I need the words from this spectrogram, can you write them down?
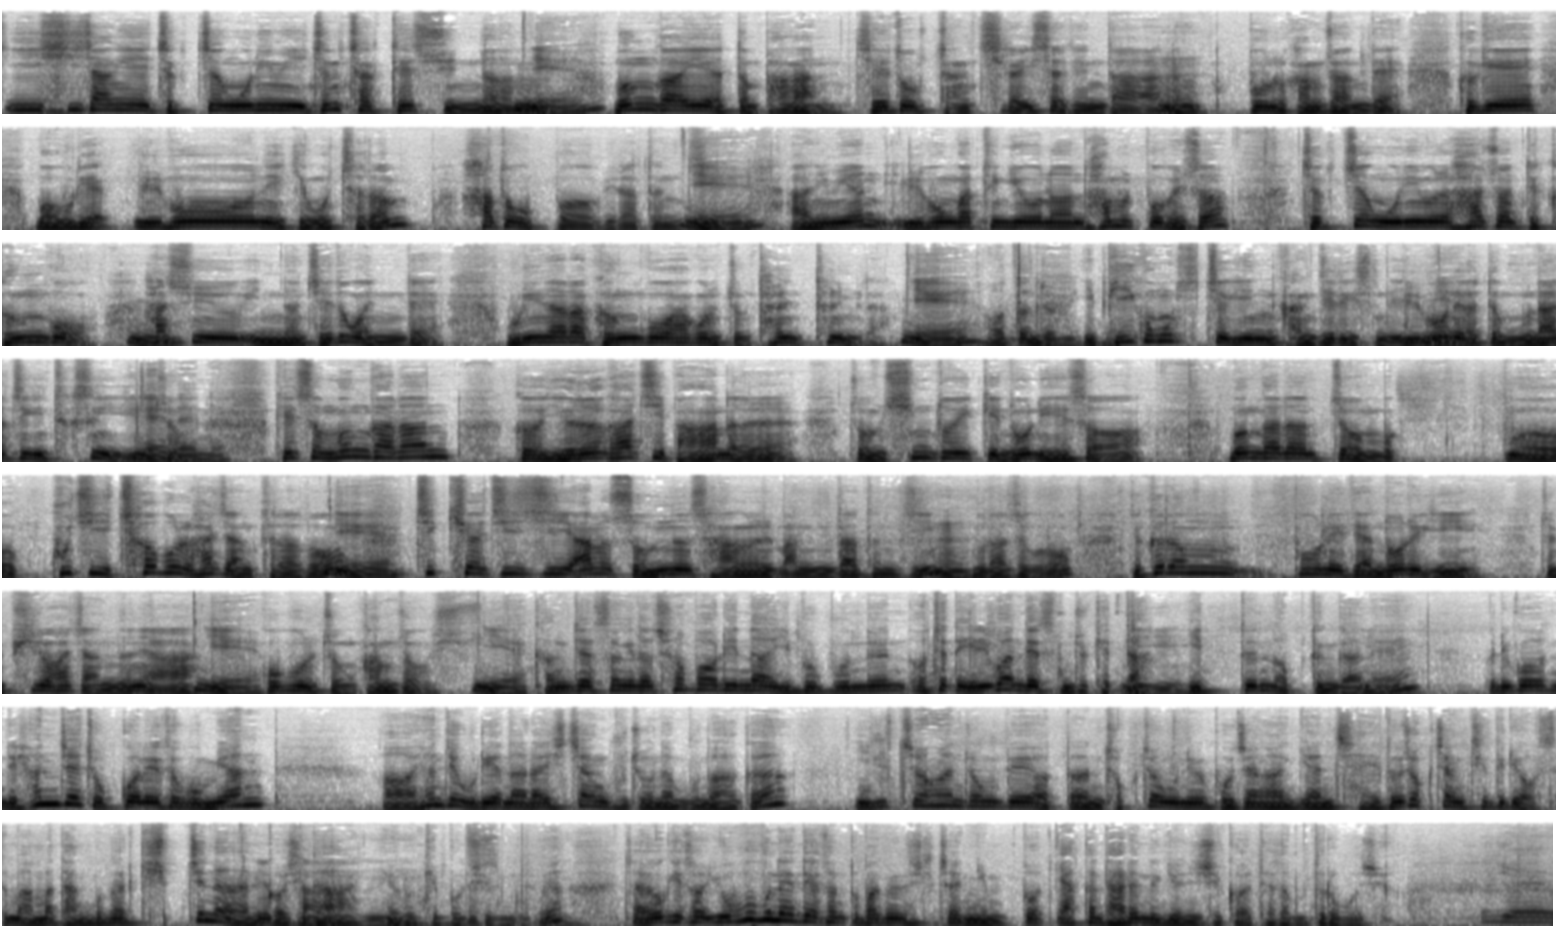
이 시장에 적정 운임이 정착될 수 있는 네. 뭔가의 어떤 방안, 제도 장치가 있어야 된다는 음. 부분을 강조하는데 그게 뭐 우리 일본의 경우처럼 하도법이라든지 예. 아니면 일본 같은 경우는 화물법에서 적정 운임을 하주한테 권고할 음. 수 있는 제도가 있는데 우리나라 권고하고는 좀 탈, 틀립니다. 예. 어떤 점이? 이 비공식적인 강제력이 있습니다. 일본의 예. 어떤 문화적인 특성이겠죠. 네네네. 그래서 뭔가는 그 여러 가지 방안을 좀 심도 있게 논의해서 뭔가는 좀뭐 뭐 굳이 처벌을 하지 않더라도 예. 지켜지지 않을 수 없는 사항을 만든다든지 음. 문화적으로 그런 부분에 대한 노력이 좀 필요하지 않느냐. 예. 그 부분을 좀 강조하고 싶습니다. 예. 강제성이나 처벌이나 이 부분은 어쨌든 일관됐으면 좋겠다. 예. 있든 없든 간에. 예. 그리고 근데 현재 조건에서 보면 어 현재 우리나라의 시장 구조나 문화가 일정한 정도의 어떤 적정 운임을 보장하기 위한 제도적 장치들이 없으면 아마 당분간 그렇게 쉽지는 않을 어렵다. 것이다. 예. 이렇게 볼 수 있는 거고요. 자, 여기서 이 부분에 대해서는 또 박영수 실장님 또 약간 다른 의견이실 것 같아서 한번 들어보죠. 예.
